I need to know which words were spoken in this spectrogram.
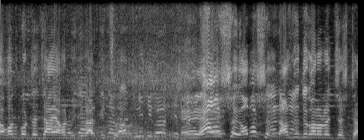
দখল করতে চায় এখন বিজেপি আর কিছু। হ্যাঁ অবশ্যই অবশ্যই রাজনীতি করার চেষ্টা।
